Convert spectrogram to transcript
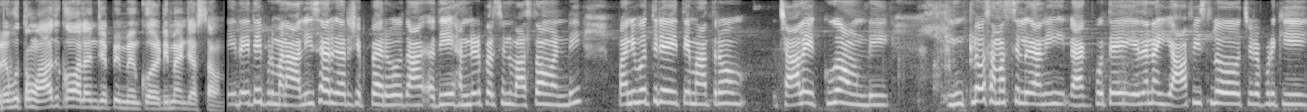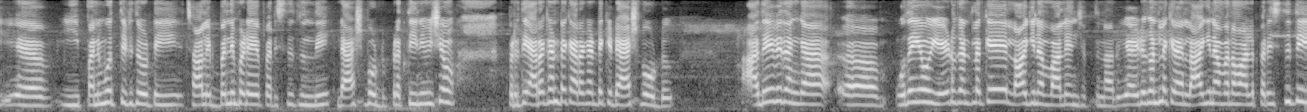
ప్రభుత్వం ఆదుకోవాలని చెప్పి మేము డిమాండ్ చేస్తాం ఏదైతే ఇప్పుడు మన అలీ సార్ గారు చెప్పారో దా అది హండ్రెడ్ పర్సెంట్ వాస్తవం అండి. పని ఒత్తిడి అయితే మాత్రం చాలా ఎక్కువగా ఉండి ఇంట్లో సమస్యలు కానీ లేకపోతే ఏదైనా ఈ ఆఫీస్లో వచ్చేటప్పటికి ఈ పని ఒత్తిడితోటి చాలా ఇబ్బంది పడే పరిస్థితి ఉంది. డాష్ బోర్డు ప్రతి నిమిషం ప్రతి అరగంటకి అరగంటకి డాష్ బోర్డు. అదేవిధంగా ఉదయం ఏడు గంటలకే లాగిన్ అవ్వాలి అని చెప్తున్నారు. ఏడు గంటలకి లాగిన్ అవ్వని వాళ్ళ పరిస్థితి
